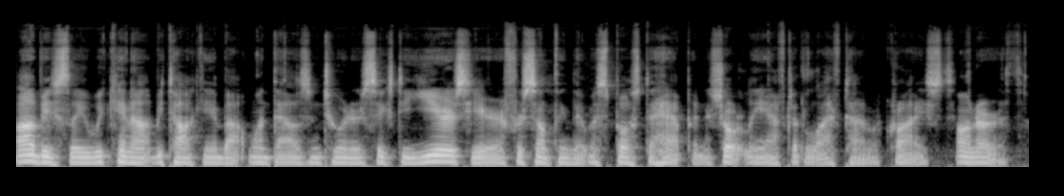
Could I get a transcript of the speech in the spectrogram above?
Obviously, we cannot be talking about 1,260 years here for something that was supposed to happen shortly after the lifetime of Christ on earth.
